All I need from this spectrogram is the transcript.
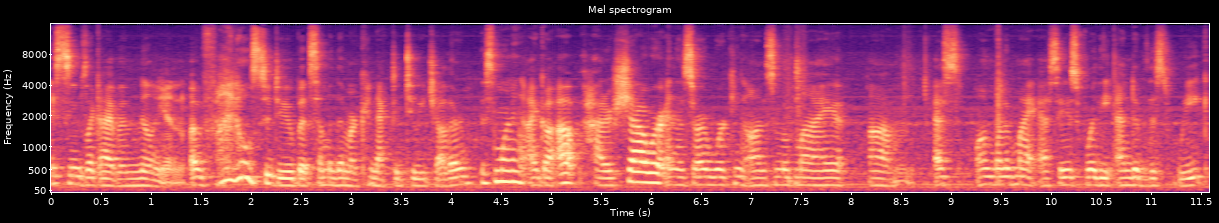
it seems like I have a million of finals to do, but some of them are connected to each other. This morning I got up, had a shower, and then started working on some of my um, on one of my essays for the end of this week.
